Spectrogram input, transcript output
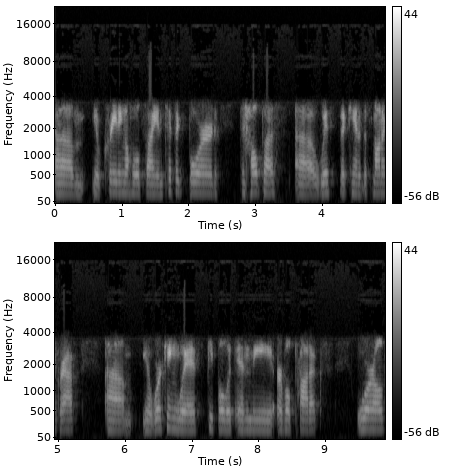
um, you know, creating a whole scientific board to help us uh, with the cannabis monograph. Um, you know, working with people within the herbal products world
